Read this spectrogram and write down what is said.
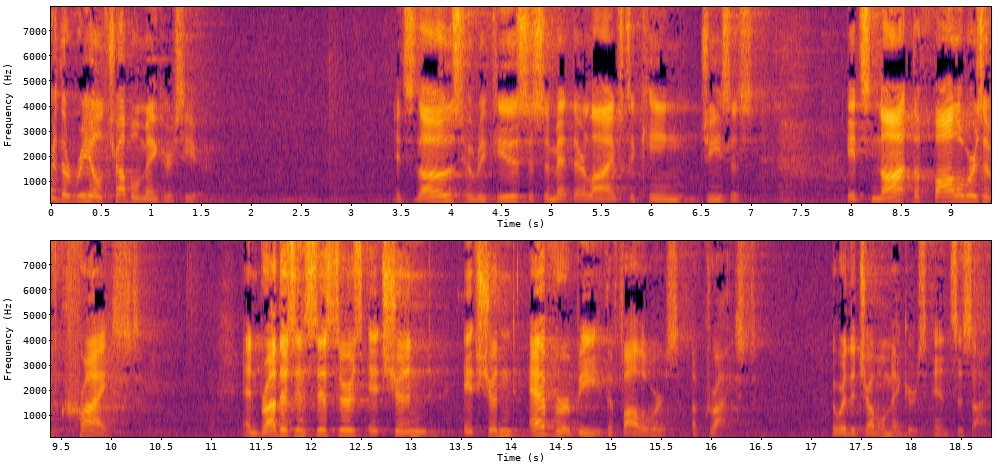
are the real troublemakers here? It's those who refuse to submit their lives to King Jesus. It's not the followers of Christ. And brothers and sisters, it shouldn't, it shouldn't ever be the followers of Christ who are the troublemakers in society.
